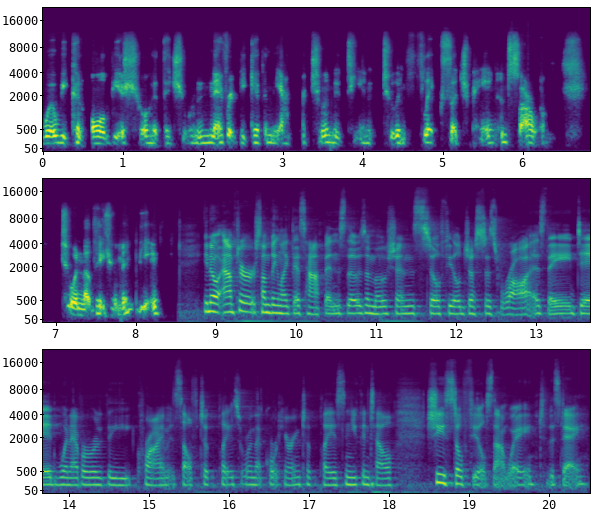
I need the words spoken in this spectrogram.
where we can all be assured that you will never be given the opportunity to inflict such pain and sorrow to another human being. You know, after something like this happens, those emotions still feel just as raw as they did whenever the crime itself took place or when that court hearing took place. And you can tell she still feels that way to this day.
